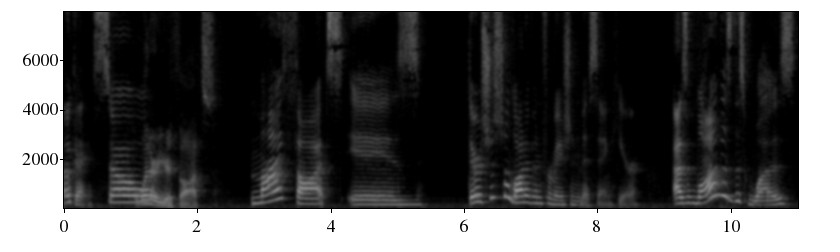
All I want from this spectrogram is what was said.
Okay, so What are your thoughts? my thoughts is there's just a lot of information missing here. As long as this was,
